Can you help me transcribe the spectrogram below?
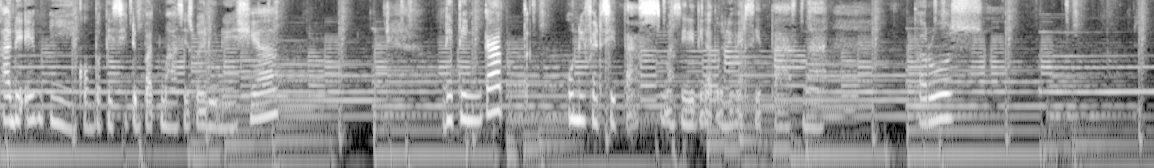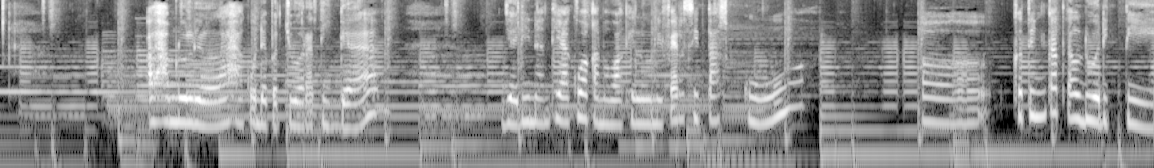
KDMI kompetisi debat mahasiswa Indonesia. Di tingkat universitas masih di tingkat universitas. Nah terus Alhamdulillah aku dapat juara tiga. Jadi nanti aku akan mewakili universitasku uh, ke tingkat L2 Dikti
